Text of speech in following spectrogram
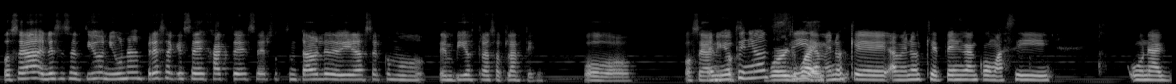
O sea, en ese sentido, ni una empresa que se jacte de ser sustentable debería hacer como envíos transatlánticos o o sea, en mi opinión, sí, a menos que a menos que tengan como así una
